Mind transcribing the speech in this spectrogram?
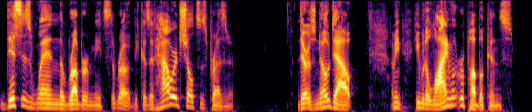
This is when the rubber meets the road because if Howard Schultz is president, there's no doubt. I mean, he would align with Republicans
